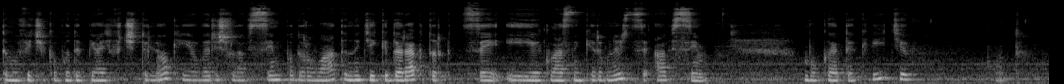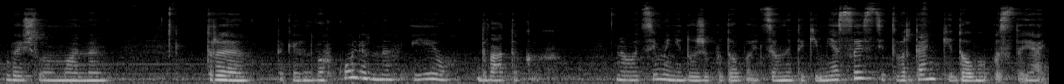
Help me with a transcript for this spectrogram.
Тимофійчика буде 5 вчительок, і я вирішила всім подарувати, не тільки директорці і класній керівничці, а всім букети квітів. От, вийшло в мене три таких двохколірних і два таких. Ну, оці мені дуже подобаються. Вони такі м'ясисті, тверденькі, довго постоять.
